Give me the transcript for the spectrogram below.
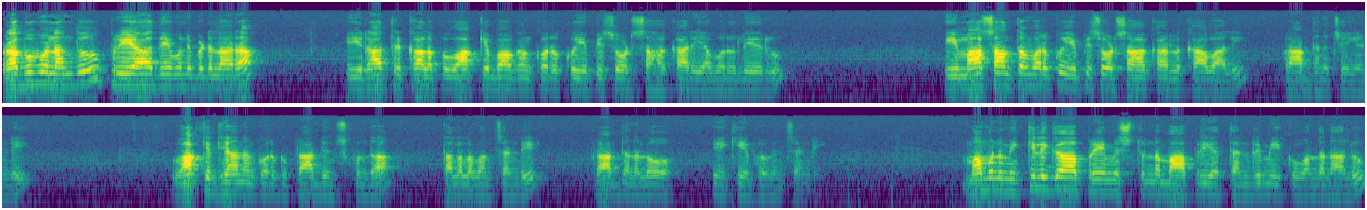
ప్రభువు నందు ప్రియా దేవుని బిడ్డలారా ఈ రాత్రి కాలపు వాక్య భాగం కొరకు ఎపిసోడ్ సహకారి ఎవరు లేరు. ఈ మాసాంతం వరకు ఎపిసోడ్ సహకారులు కావాలి ప్రార్థన చేయండి. వాక్య ధ్యానం కొరకు ప్రార్థించుకుందా తలల వంచండి ప్రార్థనలో ఏకీభవించండి. మమ్మను మిక్కిలిగా ప్రేమిస్తున్న మా ప్రియ తండ్రి మీకు వందనాలు.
